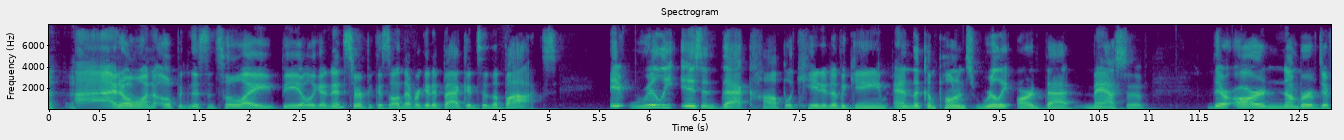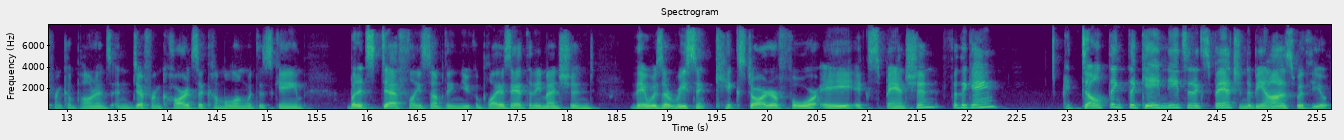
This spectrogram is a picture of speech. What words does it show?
I don't want to open this until I be able to get an insert because I'll never get it back into the box it really isn't that complicated of a game, and the components really aren't that massive. There are a number of different components and different cards that come along with this game, but it's definitely something you can play. As Anthony mentioned, there was a recent Kickstarter for a expansion for the game. I don't think the game needs an expansion, to be honest with you.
